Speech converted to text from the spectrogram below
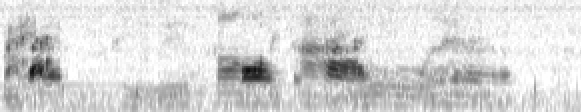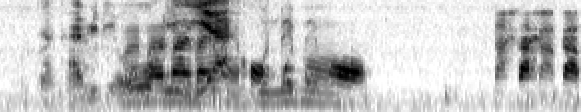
ไปถือกล้องไปถ่ายรูปแล้วอยากถ่ายวิดีโอไม่ไม่ไม่ของคุไม่พอกลับกลับ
